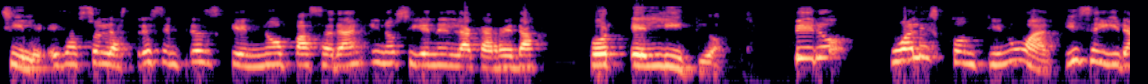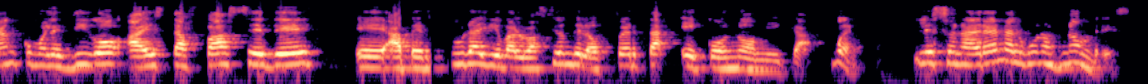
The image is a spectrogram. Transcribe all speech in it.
Chile. Esas son las tres empresas que no pasarán y no siguen en la carrera por el litio. Pero, ¿cuáles continúan y seguirán, como les digo, a esta fase de eh, apertura y evaluación de la oferta económica? Bueno, les sonarán algunos nombres.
